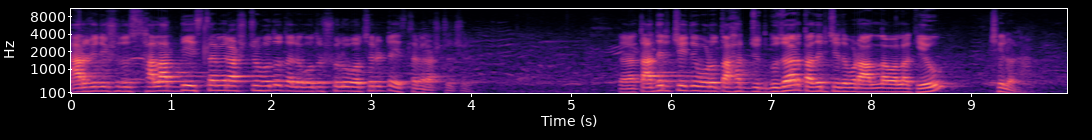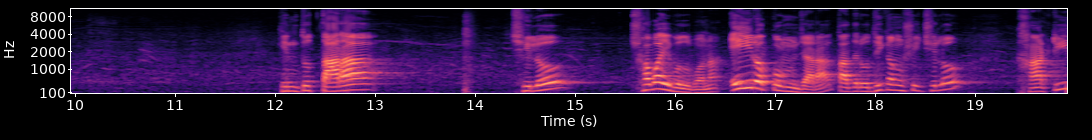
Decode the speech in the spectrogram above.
আর যদি শুধু সালাদ দিয়ে ইসলামী রাষ্ট্র হতো, তাহলে গত ষোলো বছরেরটা ইসলামী রাষ্ট্র ছিল। কেন তাদের চাইতে বড় তাহাজ্জুদ গুজার, তাদের চাইতে বড় আল্লাহওয়ালা কেউ ছিল না। কিন্তু তারা ছিল, সবাই বলব না এই রকম যারা, তাদের অধিকাংশই ছিল খাঁটি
